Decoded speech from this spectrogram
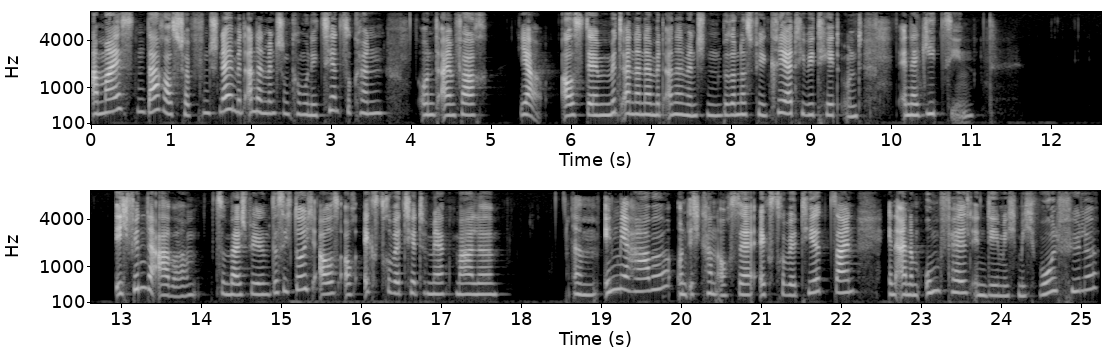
am meisten daraus schöpfen, schnell mit anderen Menschen kommunizieren zu können und einfach, ja, aus dem Miteinander mit anderen Menschen besonders viel Kreativität und Energie ziehen. Ich finde aber zum Beispiel, dass ich durchaus auch extrovertierte Merkmale ähm, in mir habe und ich kann auch sehr extrovertiert sein in einem Umfeld, in dem ich mich wohlfühle.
